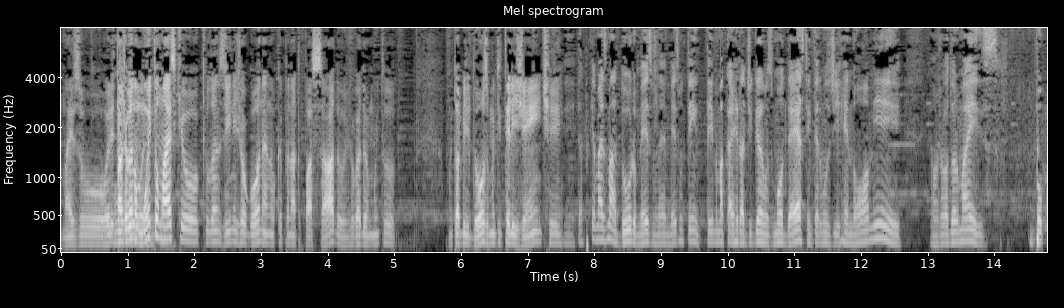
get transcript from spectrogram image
Mas o, ele tá Muito jogando muito então. mais que o, que o Lanzini jogou, né? No campeonato passado. Um jogador muito, muito habilidoso, muito inteligente. Sim, Até porque é mais maduro mesmo, né? Mesmo ten- tendo uma carreira, digamos, modesta em termos de renome, é um jogador mais um pouco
